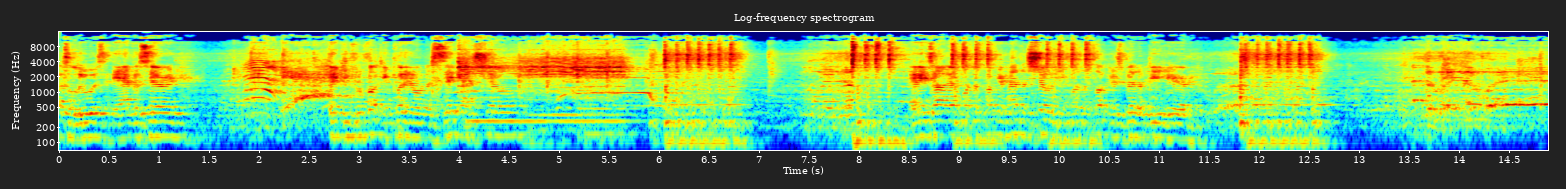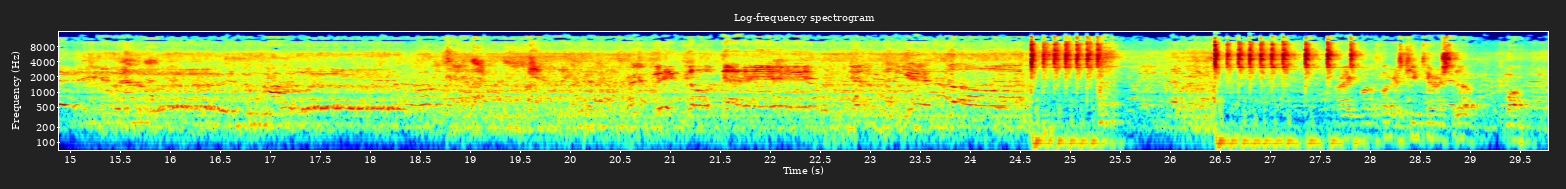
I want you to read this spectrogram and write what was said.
Out to Lewis and the adversary. Yeah. Thank you for fucking putting on a sick ass show. Anytime that motherfucker has a show, you motherfuckers better be here. All right, you motherfuckers keep tearing shit up. Come on.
